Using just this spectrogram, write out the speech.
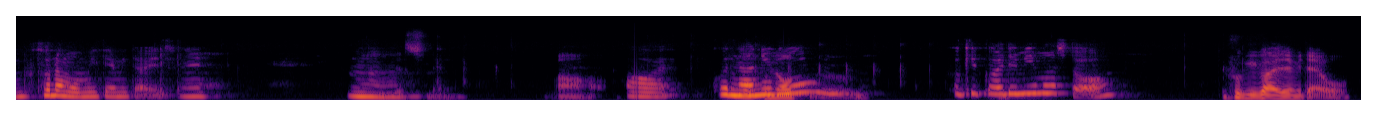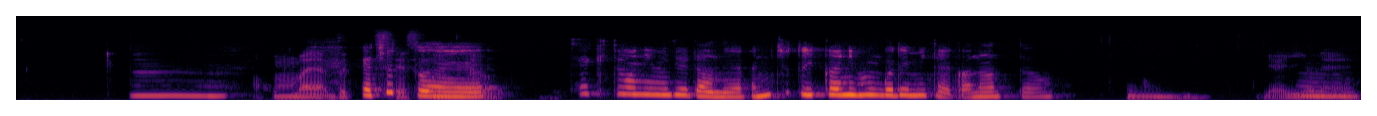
っとそれも見てみたいですね。いいで。すね。まあ、はい。これ何語吹き替えで見ました吹き替えで見たよ。うん。ほん。まや、ぶっやちょっとね適当に見てたん。で、やっぱちょっと一回日本語で見たいかなと。うん。いや、いいよね。うん。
